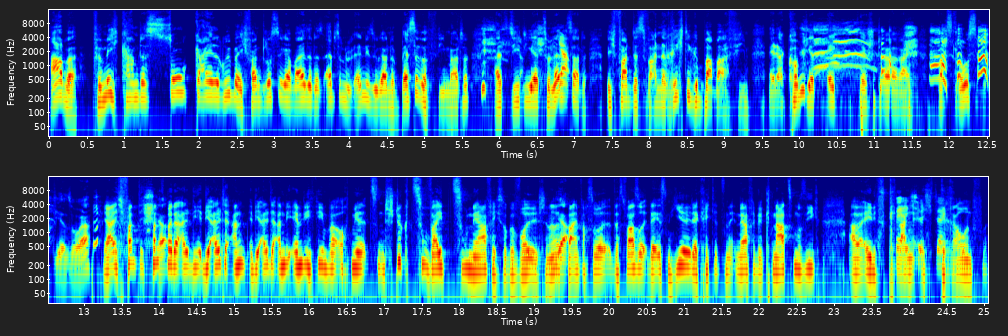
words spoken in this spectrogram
Aber für mich kam das so geil rüber. Ich fand lustigerweise, dass Absolute Andy sogar eine bessere Theme hatte, als die, die er zuletzt Ja. hatte. Ich fand, das war eine richtige Baba-Theme. Ey, da kommt jetzt echt Zerstörer rein. Was los mit dir so, ja? Ja, ich fand, ich fand Ja. bei der die, die alte die alte Andy Andy Theme war auch mir ein Stück zu weit zu nervig, so gewollt. Ne? Ja. Das war einfach so, das war so, der ist ein Heel, der kriegt jetzt eine nervige Knarzmusik, aber ey, das klang Welches echt denn? grauenvoll.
